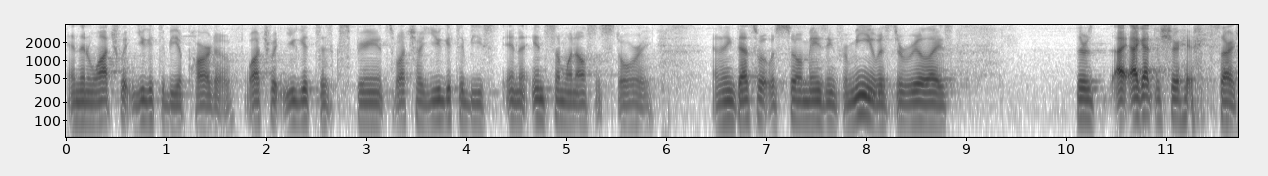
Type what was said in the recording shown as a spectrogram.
and then watch what you get to be a part of. Watch what you get to experience. Watch how you get to be in, a, in someone else's story. And I think that's what was so amazing for me was to realize there's, I, I got to share, sorry,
